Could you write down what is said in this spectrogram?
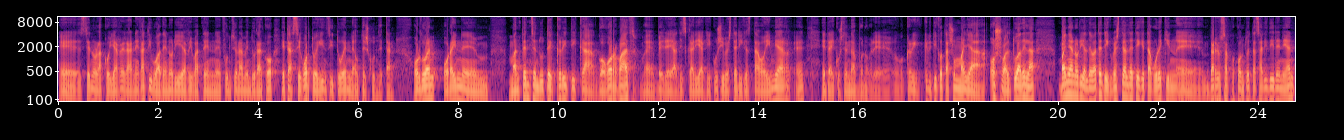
e, zenolako jarrera negatiboa den hori herri baten funtzionamendurako eta zigortu egin zituen hauteskundetan. Orduan, orain, mantentzen dute kritika gogor bat, eh, bere aldizkariak ikusi besterik ez dago egin behar, eh, eta ikusten da, bueno, bere kri, kritikotasun maila oso altua dela, baina hori alde batetik, beste aldetik eta gurekin e, berriozarko kontu eta direnean,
